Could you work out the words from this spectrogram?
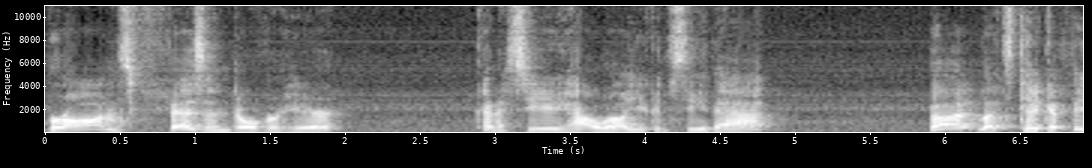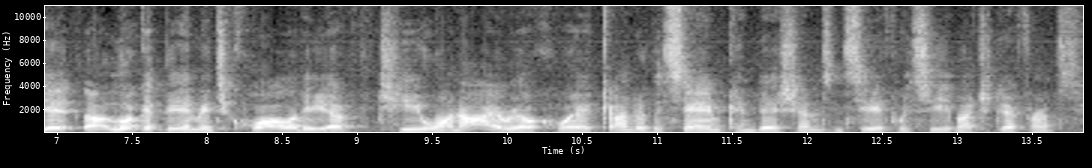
bronze pheasant over here kind of see how well you can see that. But let's take a the, look at the image quality of T1i real quick under the same conditions and see if we see much difference.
